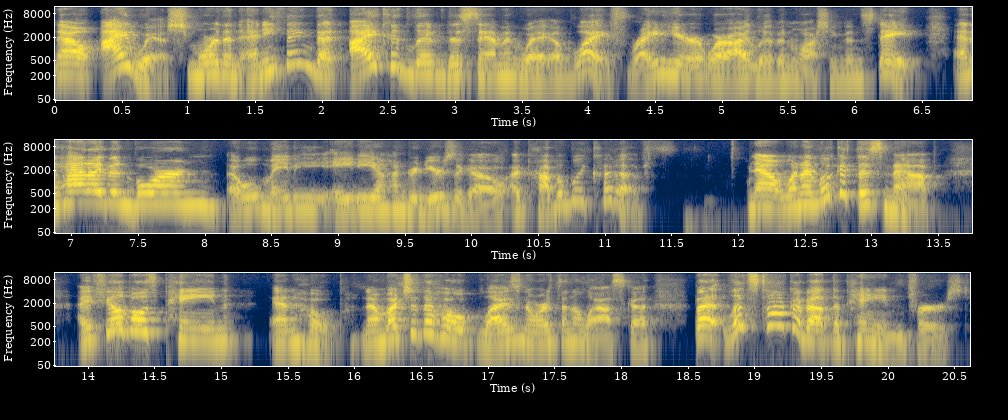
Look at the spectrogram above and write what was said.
Now, I wish more than anything that I could live this salmon way of life right here where I live in Washington state. And had I been born, oh, maybe 80, 100 years ago, I probably could have. Now, when I look at this map, I feel both pain and hope. Now, much of the hope lies north in Alaska, but let's talk about the pain first.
